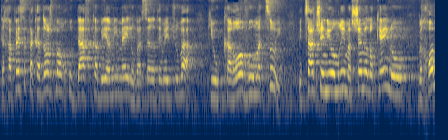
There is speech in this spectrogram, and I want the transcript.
תחפש את הקדוש ברוך הוא דווקא בימים אלו, בעשרת ימי תשובה, כי הוא קרוב והוא מצוי. מצד שני אומרים, השם אלוקינו, בכל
